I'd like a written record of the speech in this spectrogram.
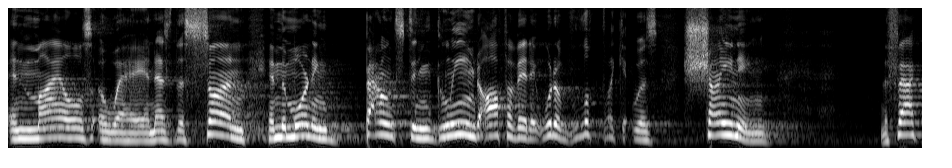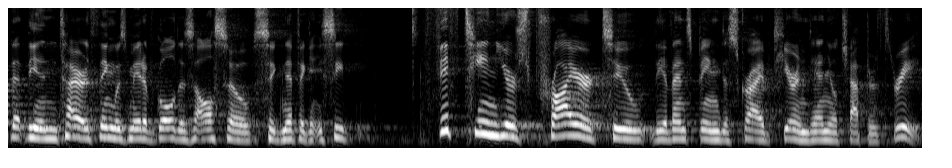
and miles away. And as the sun in the morning bounced and gleamed off of it, it would have looked like it was shining. The fact that the entire thing was made of gold is also significant. You see, 15 years prior to the events being described here in Daniel chapter 3,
